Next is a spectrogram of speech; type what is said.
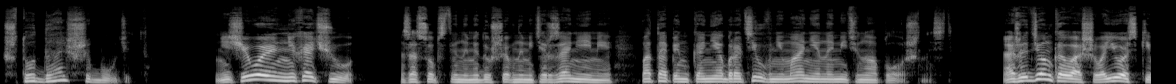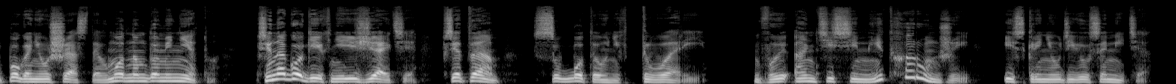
Что дальше будет? «Ничего я не хочу», за собственными душевными терзаниями Потапенко не обратил внимания на Митину оплошность. «А жиденка вашего, Йоськи, погони ушастая, в модном доме нету. К синагоге их не езжайте, все там, суббота у них твари». «Вы антисемит, Харунжий?» — искренне удивился Митя.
